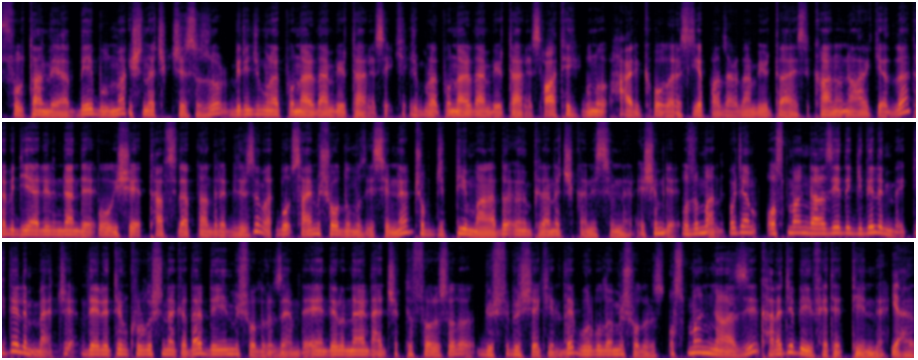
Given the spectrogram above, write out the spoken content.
sultan veya bey bulmak işin açıkçası zor. Birinci Murat bunlardan bir tanesi. ikinci Murat bunlardan bir tanesi. Fatih bunu harika olarak yapanlardan bir tanesi. Kanuni Harekatı'da. Tabi diğerlerinden de o işe tafsilatlandırabiliriz ama bu saymış olduğumuz isimler çok ciddi manada ön plana çıkan isimler. E şimdi o zaman hocam Osman Gazi'ye de gidelim mi? Gidelim bence. Devletin kuruluşuna kadar değinmiş oluruz hem de. Enderun nereden çıktı sorusunu güçlü bir şekilde vurgulamış oluruz. Osman Gazi Karacabey'i fethettiğinde yani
